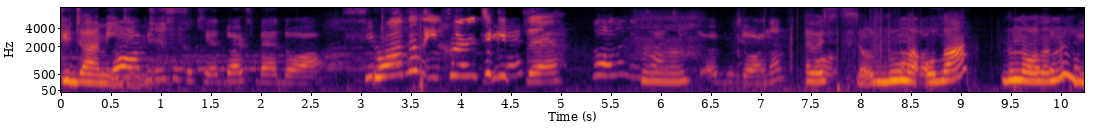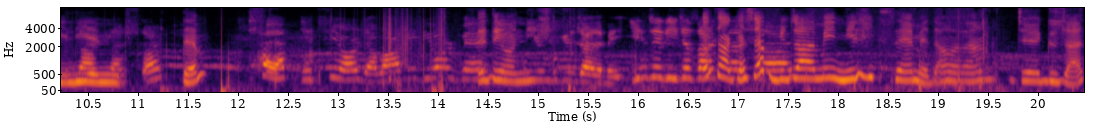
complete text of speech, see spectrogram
güncelleme Doğa inceleyeceğiz. Sasuke 4B Doğa. Doğanın interneti gitti. Doğanın interneti gitti, öbür Doğanın. Evet Luna olan Luna olanın bildiğini gittim. Hayat geçiyor, devam ediyor ve Ne diyor Nil? bugün bu güncellemeyi inceleyeceğiz Evet arkadaşlar. arkadaşlar bu güncellemeyi Nil hiç sevmedi ama bence güzel.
